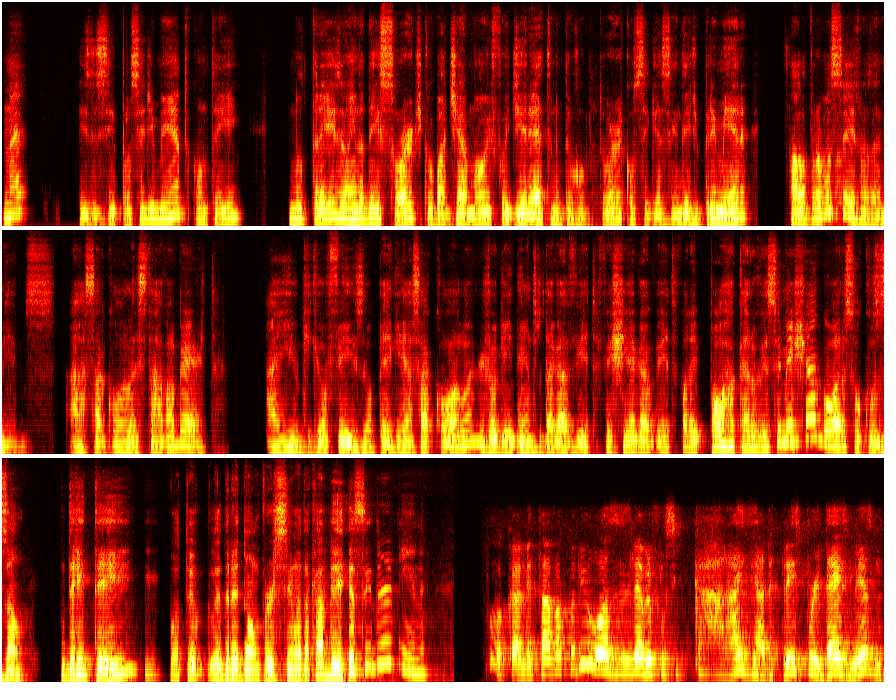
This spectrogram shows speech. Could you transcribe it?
né? Fiz esse procedimento, contei. No 3 eu ainda dei sorte, que eu bati a mão e foi direto no interruptor, consegui acender de primeira. Falo para vocês, meus amigos, a sacola estava aberta. Aí o que, que eu fiz? Eu peguei a sacola, joguei dentro da gaveta, fechei a gaveta e falei, porra, quero ver você mexer agora, seu cuzão. Deitei, botei o edredom por cima da cabeça e dormi, né? Pô, cara, ele tava curioso. Ele abriu e falou assim: caralho, viado, é 3 por 10 mesmo?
